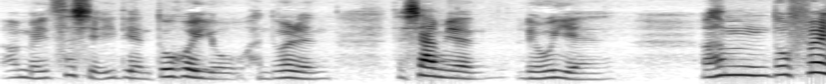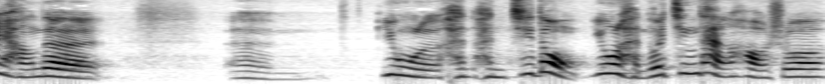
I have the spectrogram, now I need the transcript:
然后每次写一点都会有很多人在下面留言，然后他们都非常的嗯用了很很激动，用了很多惊叹号，说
